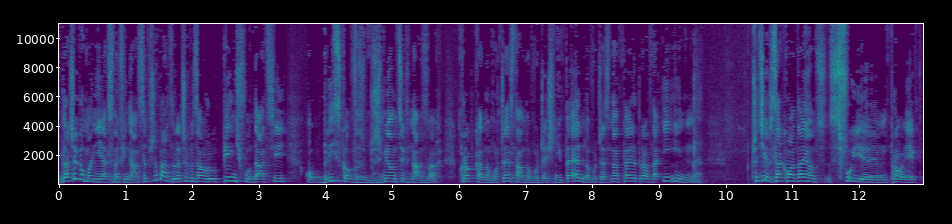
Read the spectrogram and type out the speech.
Dlaczego ma niejasne finanse? Proszę bardzo, dlaczego założył pięć fundacji o blisko brzmiących nazwach? Kropka nowoczesna, nowocześni.pl, nowoczesna.pl, prawda, i inne. Przecież zakładając swój projekt,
